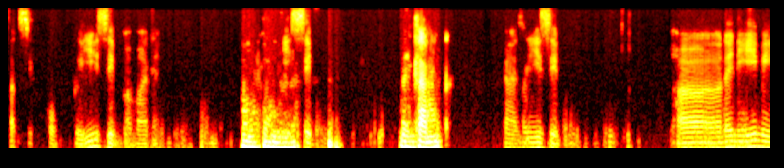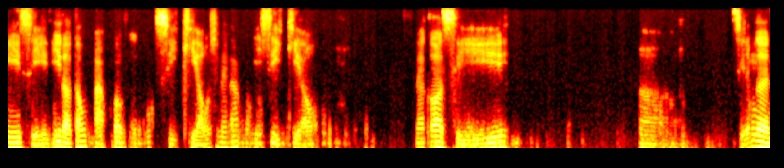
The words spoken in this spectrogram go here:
สักสิบหกหรือยี่สิบประมาณเนี้ยยี่สิบไม่ซ้ใช่สักยี่สิบเอ่อในนี้มีสีที่เราต้องปรับก็คือสีเขียวใช่ไหมครับ มีสีเขียว แล้วก็สีเอ่อ สีน้ำเงิน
